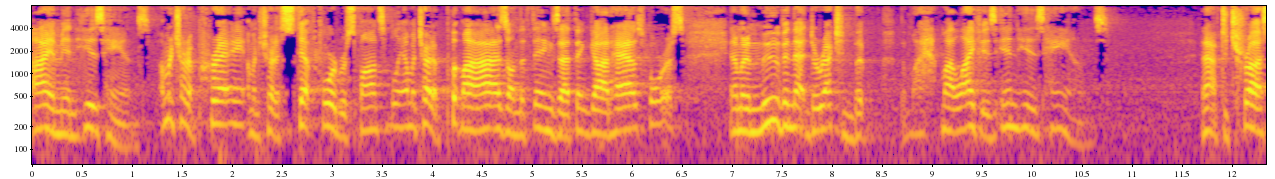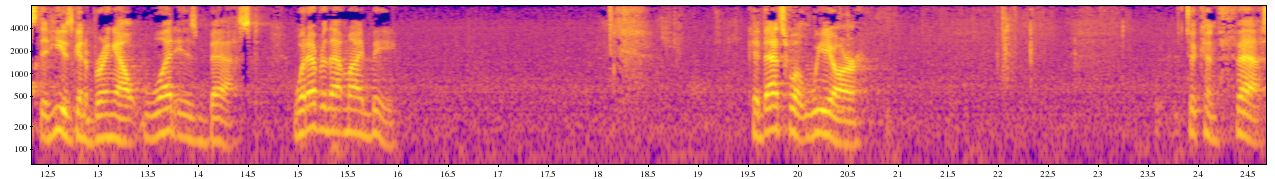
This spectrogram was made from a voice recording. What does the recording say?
I am in His hands. I'm going to try to pray. I'm going to try to step forward responsibly. I'm going to try to put my eyes on the things I think God has for us. And I'm going to move in that direction. But, but my, my life is in His hands. And I have to trust that He is going to bring out what is best, whatever that might be. Okay, that's what we are to confess.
